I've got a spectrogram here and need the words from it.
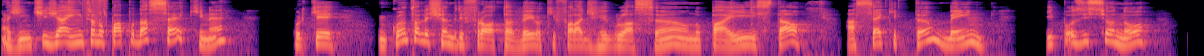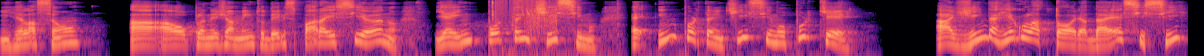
a gente já entra no papo da SEC, né? Porque enquanto Alexandre Frota veio aqui falar de regulação no país tal, a SEC também se posicionou em relação a, ao planejamento deles para esse ano. E é importantíssimo. É importantíssimo porque a agenda regulatória da SEC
